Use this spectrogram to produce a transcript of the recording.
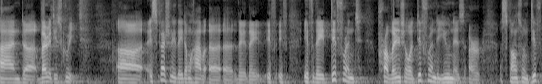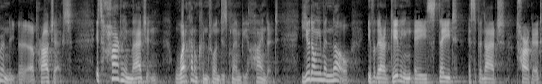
and uh, very discreet. Uh, especially they don't have, a, a, they, they, if, if, if the different provincial or different units are sponsoring different uh, projects, it's hard to imagine what kind of control and discipline behind it. You don't even know if they are giving a state espionage target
